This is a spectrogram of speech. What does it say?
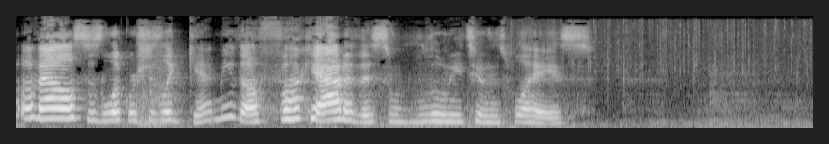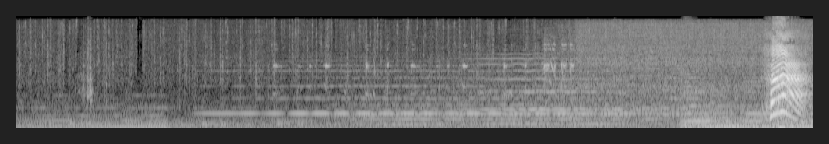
Of Alice's look where she's like, get me the fuck out of this Looney Tunes place. Ha!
